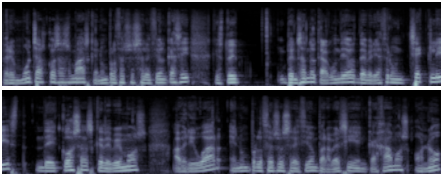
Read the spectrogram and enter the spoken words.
pero hay muchas cosas más que en un proceso de selección casi que estoy pensando que algún día debería hacer un checklist de cosas que debemos averiguar en un proceso de selección para ver si encajamos o no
